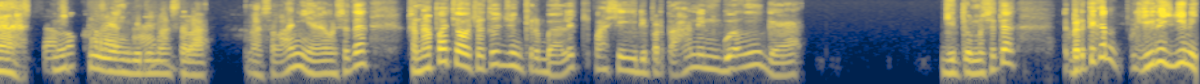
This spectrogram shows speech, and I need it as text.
nah merasa lo itu yang keren jadi aja. masalah masalahnya. Maksudnya kenapa cowok-cowok tuh jungkir balik masih dipertahanin? Gue enggak. Gitu maksudnya berarti kan gini gini.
